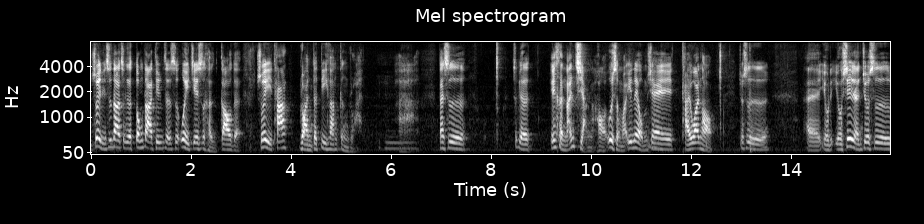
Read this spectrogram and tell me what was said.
所以你知道这个东大厅这是位阶是很高的，所以它软的地方更软啊。但是这个也很难讲了哈，为什么？因为我们现在台湾哈就是。呃，有有些人就是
